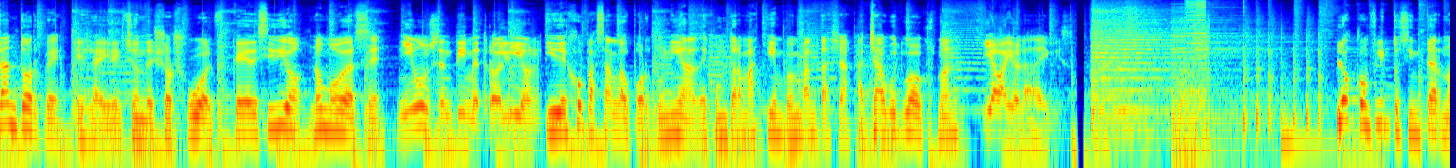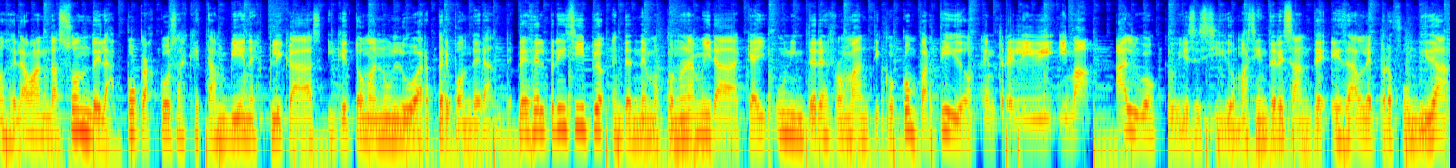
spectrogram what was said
Tan torpe es la dirección de George Wolf que decidió no moverse ni un centímetro del guion y dejó pasar la oportunidad de juntar más tiempo en pantalla a Chadwick Boseman y a Viola Davis. Los conflictos internos de la banda son de las pocas cosas que están bien explicadas y que toman un lugar preponderante. Desde el principio entendemos con una mirada que hay un interés romántico compartido entre Libby y Ma. Algo que hubiese sido más interesante es darle profundidad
